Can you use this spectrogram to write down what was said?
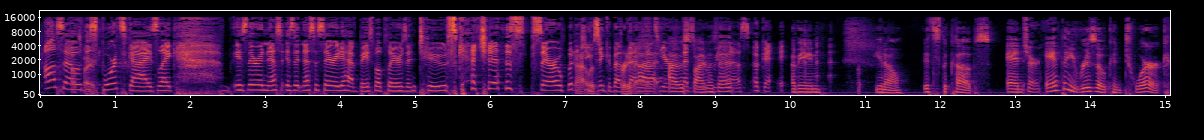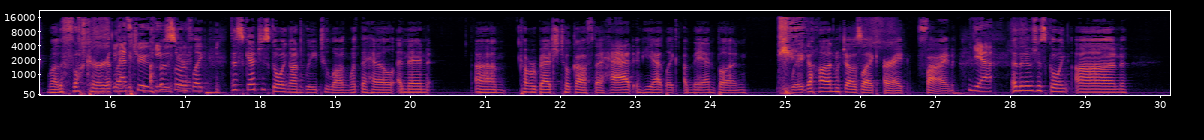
also the sports guys. Like, is there a nece- is it necessary to have baseball players in two sketches? Sarah, what did That you think about that? That's your, I was that's fine your with it. wheelhouse. Okay. I mean, you know, it's the Cubs. And Sure. Anthony Rizzo can twerk, motherfucker. Like, That's true, I he was, was sort good. of like, this sketch is going on way too long. What the hell? And then um, Cumberbatch took off the hat and he had like a man bun wig on, which I was like, all right, fine. Yeah. And then it was just going on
